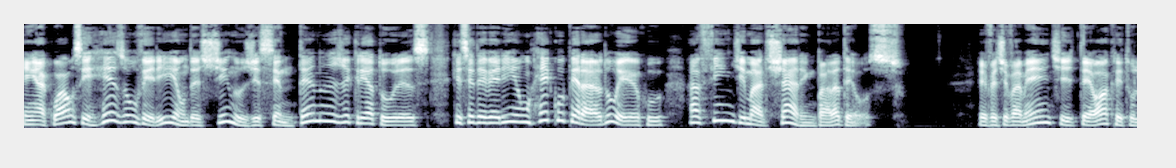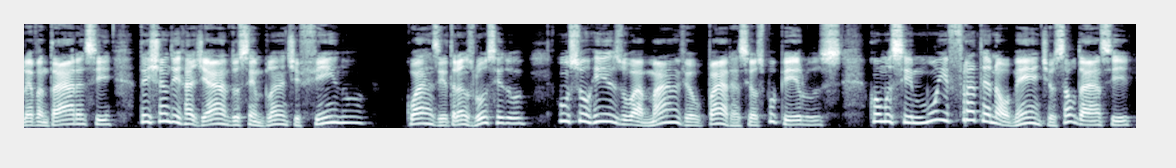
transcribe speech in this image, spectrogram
em a qual se resolveriam destinos de centenas de criaturas que se deveriam recuperar do erro a fim de marcharem para Deus. Efetivamente, Teócrito levantara-se, deixando irradiar do semblante fino, quase translúcido, um sorriso amável para seus pupilos, como se mui fraternalmente o saudasse,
